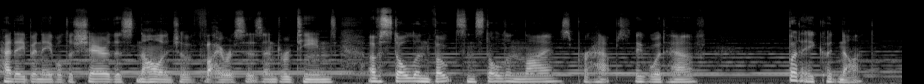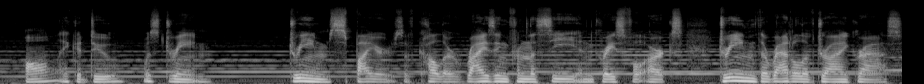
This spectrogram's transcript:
Had they been able to share this knowledge of viruses and routines, of stolen votes and stolen lives, perhaps they would have. But they could not. All they could do was dream. Dream spires of color rising from the sea in graceful arcs. Dream the rattle of dry grass.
